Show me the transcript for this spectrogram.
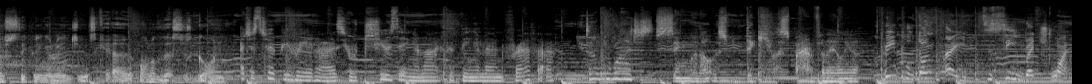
Our sleeping arrangements get out, all of this is gone. I just hope you realise you're choosing a life of being alone forever. Don't you want to just sing without this ridiculous paraphernalia? People don't pay to see Reg Dwight.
